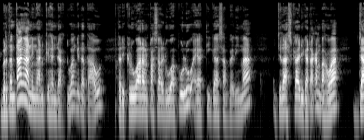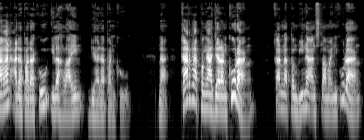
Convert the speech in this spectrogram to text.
bertentangan dengan kehendak Tuhan kita tahu dari Keluaran pasal 20 ayat 3 sampai 5 jelas sekali dikatakan bahwa jangan ada padaku ilah lain di hadapanku. Nah, karena pengajaran kurang, karena pembinaan selama ini kurang,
